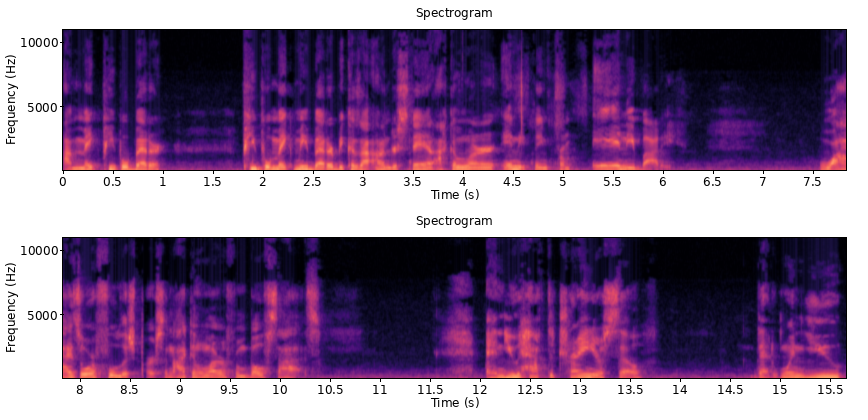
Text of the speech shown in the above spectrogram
I make people better. People make me better because I understand I can learn anything from anybody wise or foolish person. I can learn from both sides. And you have to train yourself that when you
